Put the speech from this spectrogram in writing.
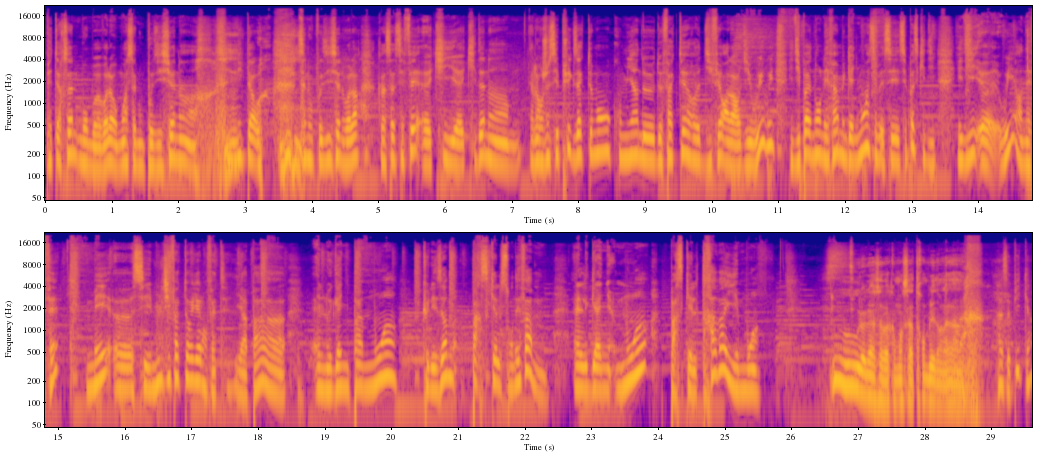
Peterson, bon bah voilà, au moins ça nous positionne, hein. Mhm. Nick Tao. ça nous positionne, voilà, quand ça s'est fait, euh, qui, euh, qui donne un. Alors je sais plus exactement combien de, de facteurs euh, différents. Alors il dit oui, oui, il dit pas non, les femmes gagnent moins, c'est- pas ce qu'il dit. Il dit euh, oui, en effet, mais euh, c'est multifactoriel en fait. Il y a pas. euh, elles ne gagnent pas moins que les hommes parce qu'elles sont des femmes. Elles gagnent moins parce qu'elles travaillent moins. Ouh là là, ça va commencer à trembler dans la. Voilà. Ah, ça pique, hein.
